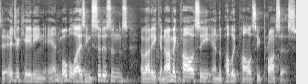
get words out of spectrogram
to educating and mobilizing citizens about economic policy and the public policy process.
